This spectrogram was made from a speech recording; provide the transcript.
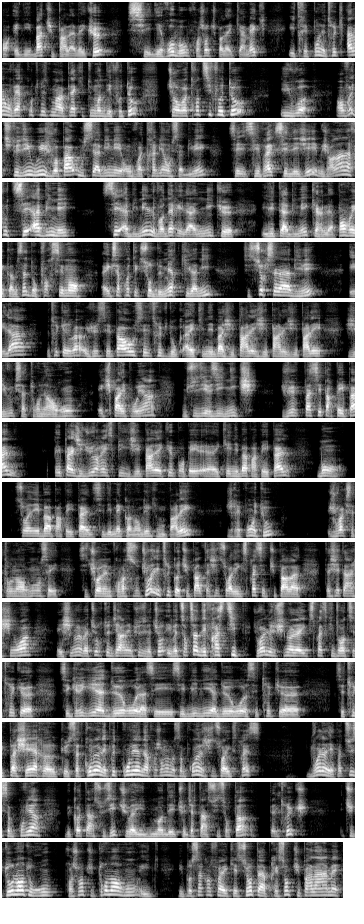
Eneba, tu parles avec eux, c'est des robots. Franchement, tu parles avec un mec, il te répond des trucs à l'envers, complètement à plat, il te demande des photos. Tu envoies 36 photos, il voit. En fait, tu te dis, oui, je vois pas où c'est abîmé. On voit très bien où c'est abîmé. C'est vrai que c'est léger, mais j'en ai rien à foutre. C'est abîmé. C'est abîmé. Le vendeur, il a admis qu'il était abîmé car il ne l'a pas envoyé comme ça. Donc, forcément, avec sa protection de merde qu'il a mis, c'est sûr que ça l'a abîmé. Et là, le truc je ne sais pas où c'est le truc. Donc, avec Eneba, j'ai parlé, j'ai parlé, j'ai parlé. J'ai vu que ça tournait en rond et que je parlais pour rien. Je me suis dit, vas-y, Nick, je vais passer par PayPal. PayPal, j'ai dû leur expliquer. J'ai parlé avec eux pour avec Eneba par PayPal. Bon, sur Eneba par PayPal, c'est des mecs en anglais qui m'ont parlé. Je réponds et tout. Je vois que ça tourne en rond, c'est toujours la même conversation. Tu vois les trucs quand tu parles, t'achètes sur AliExpress et tu parles, t'achètes à un Chinois et le Chinois va toujours te dire la même chose. Il va, toujours, il va te sortir des phrases types. Tu vois le Chinois d'AliExpress qui te vend ces trucs, euh, c'est gris à 2 euros là, c'est blibli à 2 euros, ces trucs, euh, ces trucs pas chers, euh, que ça te convient, les prix te conviennent. Franchement, moi ça me convient, j'achète sur AliExpress. Voilà, il n'y a pas de souci, ça me convient. Mais quand tu as un souci, tu vas lui demander, tu vas dire tu as un souci sur tel truc, tu tournes en rond. Franchement, tu tournes en rond. Il pose 50 fois les questions, tu as l'impression que tu parles à un mec.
